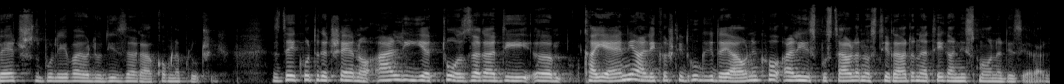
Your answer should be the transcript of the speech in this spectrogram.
več zbolevajo ljudi za rakom na pljučih. Zdaj, kot rečeno, ali je to zaradi um, kajenja ali kakšnih drugih dejavnikov ali izpostavljenosti radona, tega nismo analizirali.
